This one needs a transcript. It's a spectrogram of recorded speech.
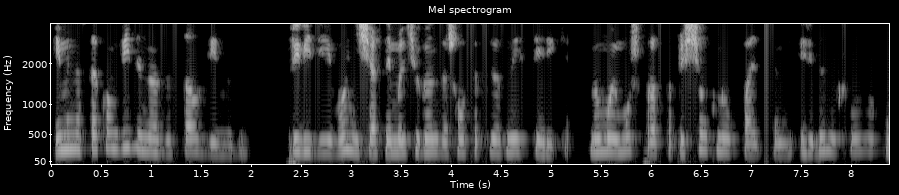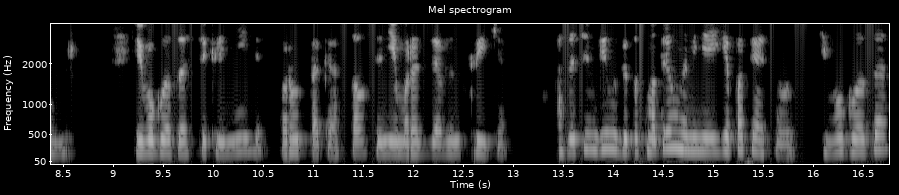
Именно в таком виде нас застал Виллоби. При виде его несчастный мальчуган зашелся в слезные истерики, но мой муж просто прищелкнул пальцами, и ребенок словно умер. Его глаза стекленели, рот так и остался немо разъявлен в крике. А затем Виллоби посмотрел на меня, и я попятилась. Его глаза...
